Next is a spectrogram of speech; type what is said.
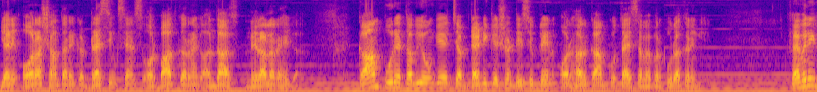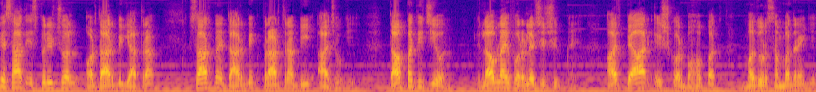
यानी और शानदार रहेगा, ड्रेसिंग सेंस और बात करने का अंदाज निराला रहेगा। काम पूरे तभी होंगे जब डेडिकेशन, डिसिप्लिन और हर काम को तय समय पर पूरा करेंगे। फैमिली के साथ स्पिरिचुअल और धार्मिक यात्रा, साथ में धार्मिक प्रार्थना भी आज होगी। दाम्पत्य जीवन, लव लाइफ और रिलेशनशिप में आज प्यार, इश्क और मोहब्बत, मधुर संबंध रहेंगे।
